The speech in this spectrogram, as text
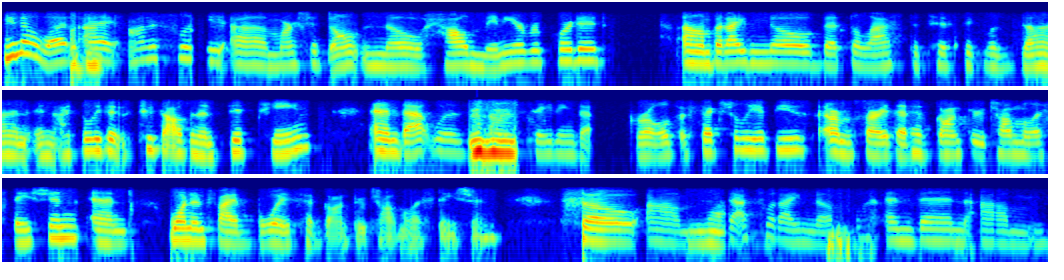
You know what? Mm-hmm. I honestly, uh, Marsha, don't know how many are reported, um, but I know that the last statistic was done, and I believe it was 2015, and that was um, mm-hmm. um, stating that girls are sexually abused. I'm sorry, that have gone through child molestation, and one in five boys have gone through child molestation. So um, yeah. that's what I know. And then um,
